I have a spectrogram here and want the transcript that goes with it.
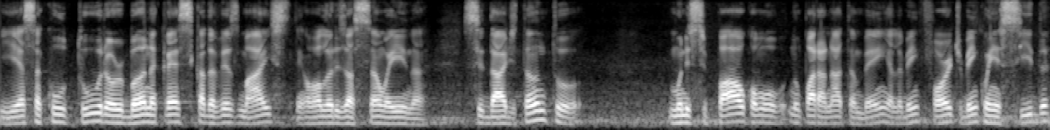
E essa cultura urbana cresce cada vez mais, tem uma valorização aí na cidade, tanto municipal como no Paraná também, ela é bem forte, bem conhecida.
